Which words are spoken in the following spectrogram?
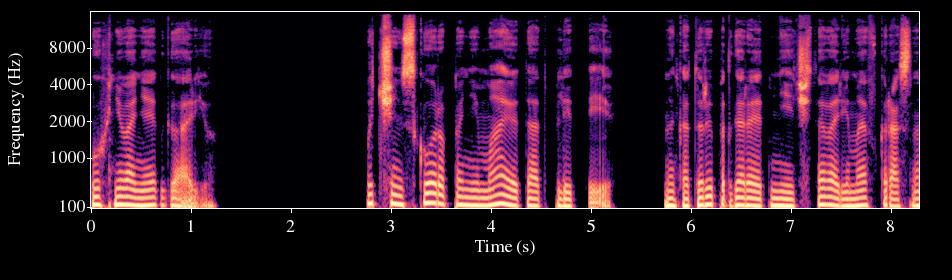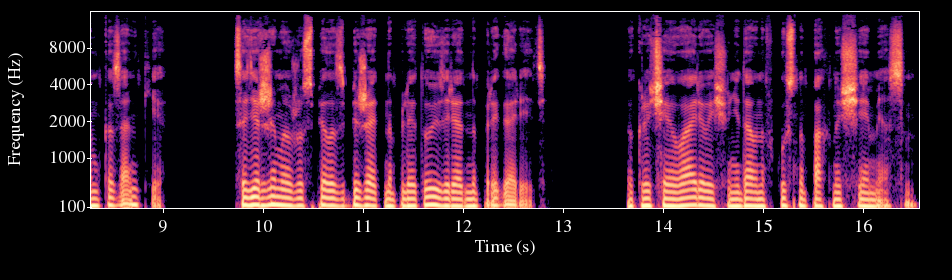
В кухне воняет гарью. Очень скоро понимаю это от плиты, на которой подгорает нечто, варимое в красном казанке. Содержимое уже успело сбежать на плиту и изрядно пригореть. Выключаю варево, еще недавно вкусно пахнущее мясом.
